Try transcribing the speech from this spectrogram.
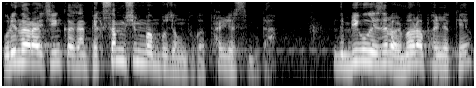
우리나라에 지금까지 한 130만 부 정도가 팔렸습니다. 근데 미국에서는 얼마나 팔렸게요?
